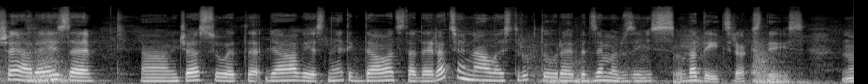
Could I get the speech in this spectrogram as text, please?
šajā reizē. Viņš esot ļāvies ne tik daudz tādai racionālai struktūrai, bet zemapziņas vadīts rakstījis. Nu,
